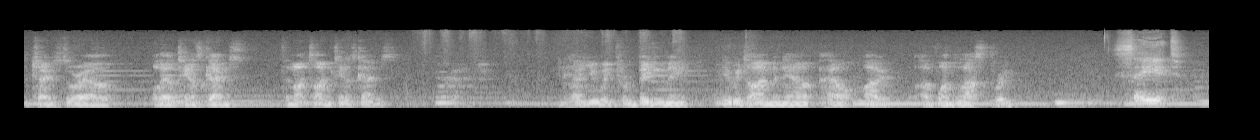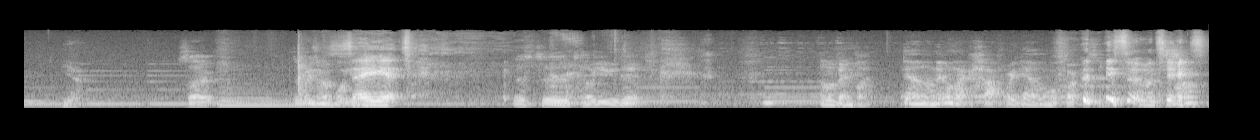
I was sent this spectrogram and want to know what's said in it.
it changed all our all our tennis games to nighttime tennis games. And how you went from beating me every time and how, how I I've won the last three. Say it. Yeah. So the reason I brought you Say it. is to tell you that I'm a vampire. Down on there, I'm like halfway down, more focused. He said with chance.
